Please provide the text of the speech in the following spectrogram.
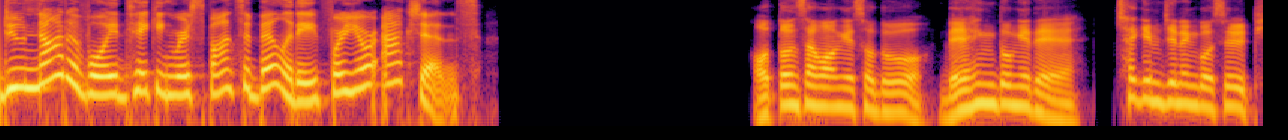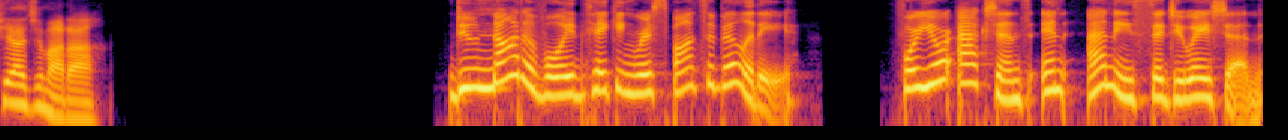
Do not avoid taking responsibility for your actions. 어떤 상황에서도 내 행동에 대해 책임지는 것을 피하지 마라. Do not avoid taking responsibility for your actions in any situation.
